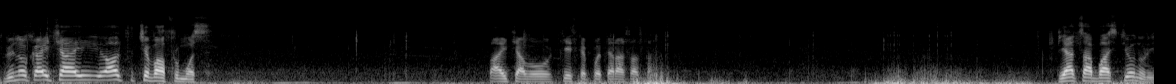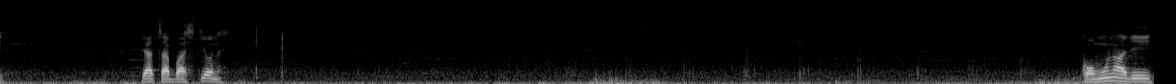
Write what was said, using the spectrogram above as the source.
Vino că aici ai altceva frumos. Aici am o chestie pe terasa asta. Piața Bastionului. Piața Bastione. Comuna di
